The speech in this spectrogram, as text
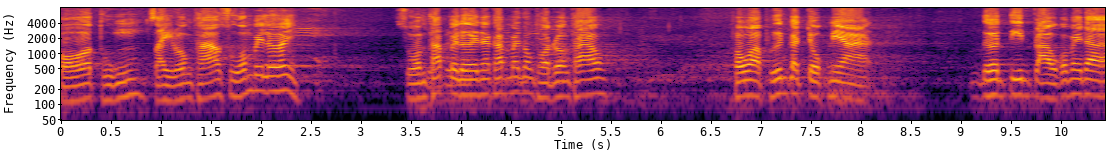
ขอถุงใส่รองเท้าสวมไปเลย สวมทับไปเลยนะครับ ไม่ต้องถอดรองเท้า เพราะว่าพื้นกระจกเนี่ย เดินตีนเปล่าก็ไม่ได้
